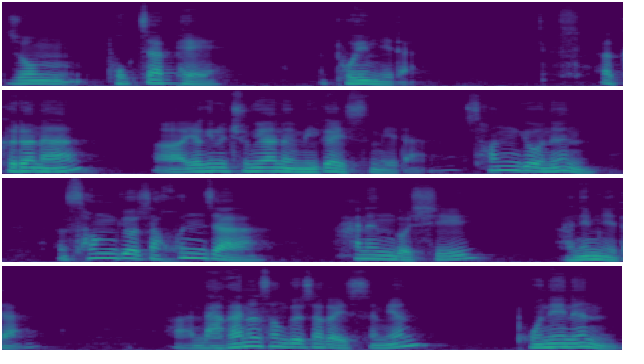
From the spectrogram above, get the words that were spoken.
좀 복잡해 보입니다. 아, 그러나 아, 여기는 중요한 의미가 있습니다. 선교는 선교사 혼자 하는 것이 아닙니다. 아, 나가는 선교사가 있으면 보내는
